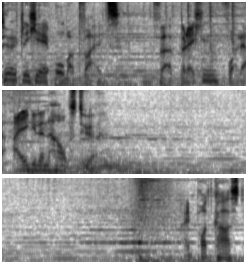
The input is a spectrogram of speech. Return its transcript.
Tödliche Oberpfalz. Verbrechen vor der eigenen Haustür. Ein Podcast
